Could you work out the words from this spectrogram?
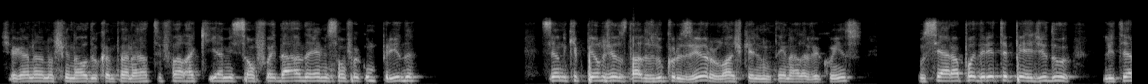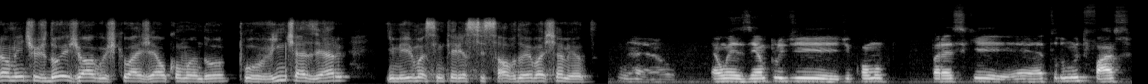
chegar no final do campeonato e falar que a missão foi dada e a missão foi cumprida sendo que pelos resultados do Cruzeiro, lógico que ele não tem nada a ver com isso, o Ceará poderia ter perdido literalmente os dois jogos que o Agel comandou por 20 a 0 e mesmo assim teria se salvo do rebaixamento. É, é um exemplo de, de como parece que é, é tudo muito fácil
